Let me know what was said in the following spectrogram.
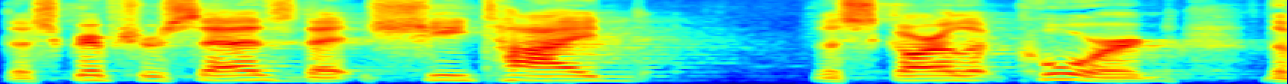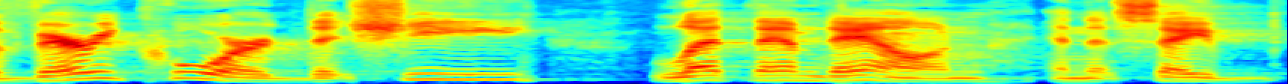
The scripture says that she tied the scarlet cord, the very cord that she let them down and that saved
